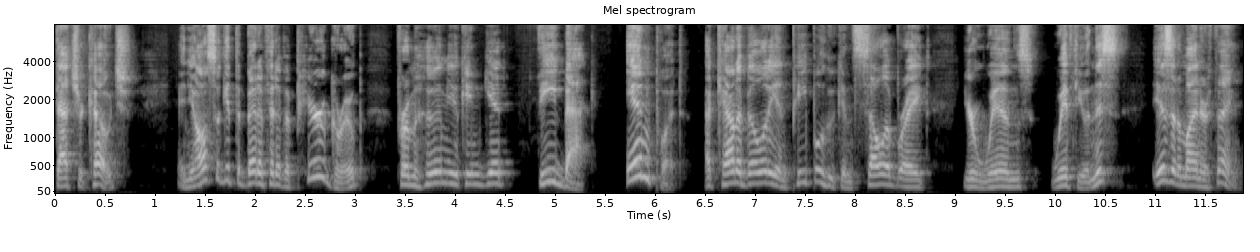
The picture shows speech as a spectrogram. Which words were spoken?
that's your coach, and you also get the benefit of a peer group from whom you can get feedback, input, accountability, and people who can celebrate your wins with you. And this isn't a minor thing.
